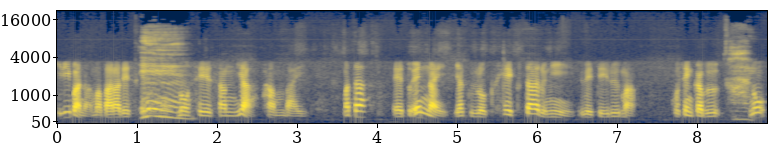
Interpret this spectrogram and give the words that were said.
切り花、まあ、バラですけども、ええの生産や販売また、えっと園内約6ヘクタールに植えている、まあ、5000株はい。の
